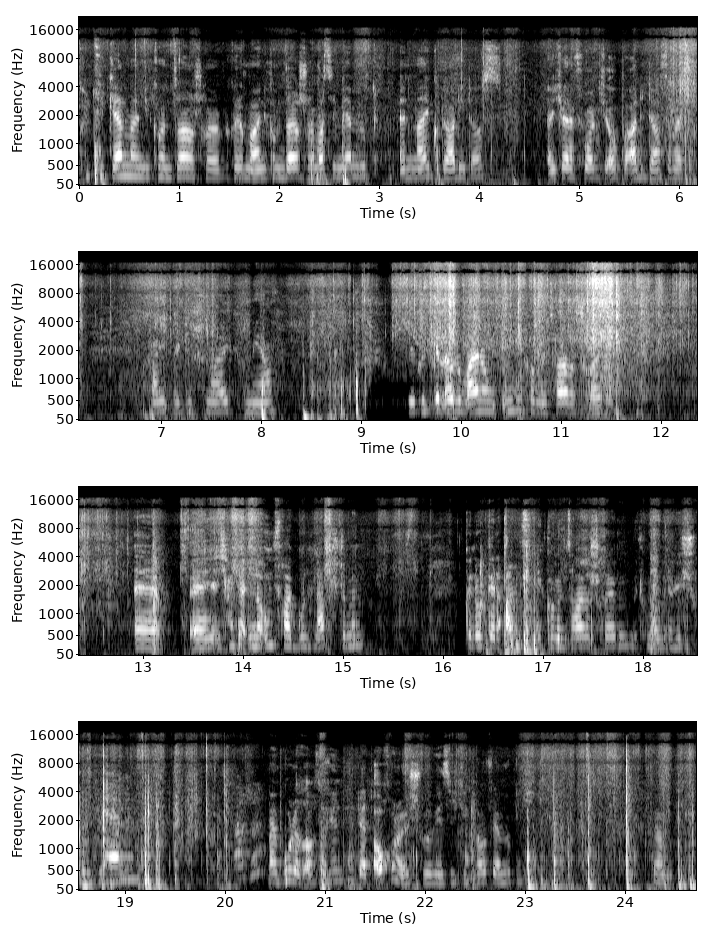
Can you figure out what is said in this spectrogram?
Könnt ihr gerne mal in die Kommentare schreiben. Könnt ihr mal in die Kommentare schreiben, was ihr mehr mögt. Äh, Nike oder Adidas. Ich war davor eigentlich auch bei Adidas, aber jetzt kann ich eigentlich Nike mehr. Ihr könnt gerne eure Meinung in die Kommentare schreiben. Äh, äh, ich kann ja in der Umfrage unten abstimmen. Ihr könnt auch gerne alles in die Kommentare schreiben. Wir tun mal wieder die Schuhe hier rein. Mein Bruder ist auch da hinten. Der hat auch neue Schuhe mäßig gekauft. Wir haben wirklich. Wir haben jetzt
